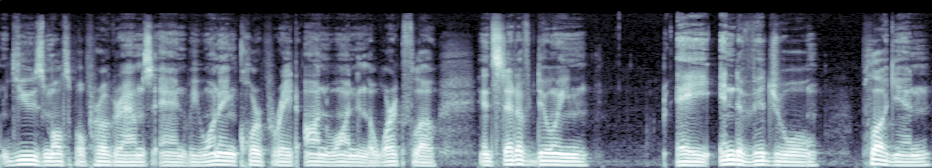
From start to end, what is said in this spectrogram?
use multiple programs and we want to incorporate ON1 in the workflow instead of doing a individual plugin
